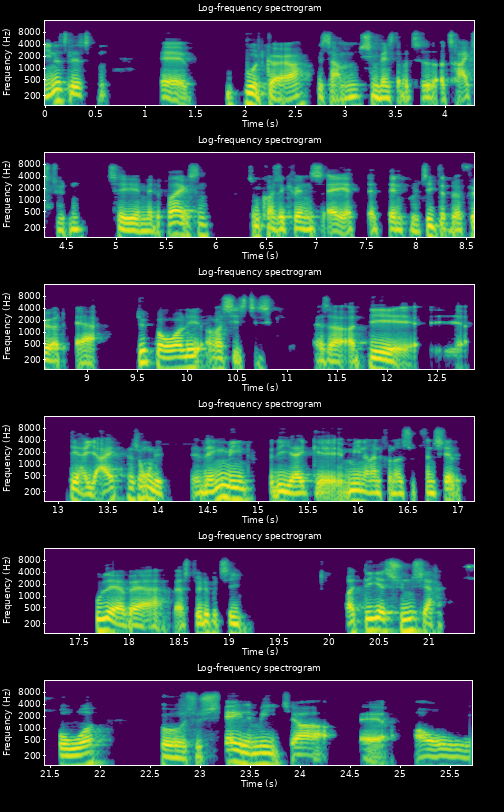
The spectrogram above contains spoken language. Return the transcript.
enhedslisten, øh, burde gøre det samme som Venstrepartiet og trække støtten til Mette Frederiksen, som konsekvens af, at, at den politik, der bliver ført, er dybt borgerlig og racistisk. Altså, og det, øh, det har jeg personligt længe ment, fordi jeg ikke øh, mener, at man får noget substantielt ud af at være, være støtteparti. Og det, jeg synes, jeg har spore på sociale medier øh, og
